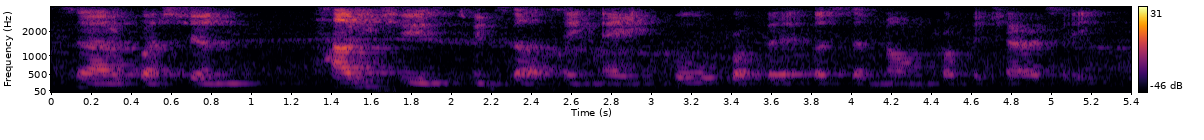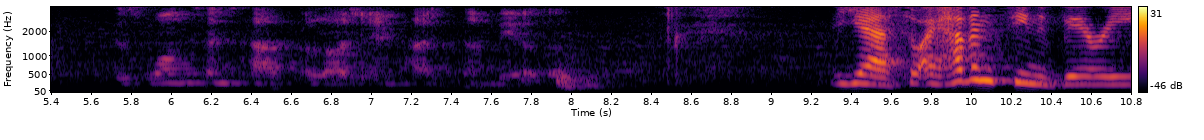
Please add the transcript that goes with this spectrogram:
So I have a question. How do you choose between starting a for-profit versus a non-profit charity? Does one tend to have a larger impact than the other? Yeah, so I haven't seen a very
